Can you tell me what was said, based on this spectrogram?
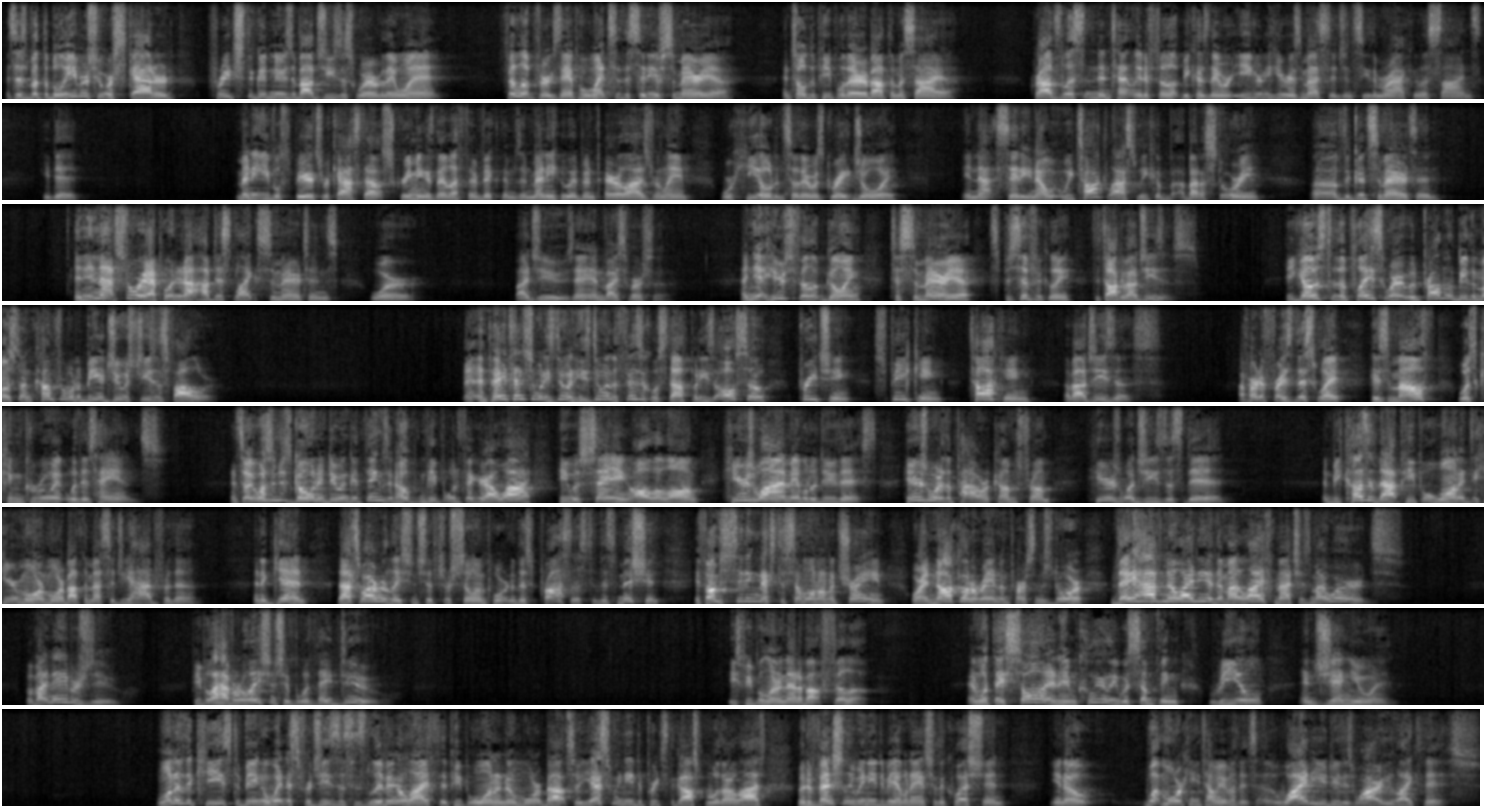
It says, But the believers who were scattered preached the good news about Jesus wherever they went. Philip, for example, went to the city of Samaria and told the people there about the Messiah. Crowds listened intently to Philip because they were eager to hear his message and see the miraculous signs he did. Many evil spirits were cast out, screaming as they left their victims, and many who had been paralyzed or lame were healed, and so there was great joy in that city. Now, we talked last week about a story uh, of the Good Samaritan, And in that story, I pointed out how disliked Samaritans were by Jews and vice versa. And yet, here's Philip going to Samaria specifically to talk about Jesus. He goes to the place where it would probably be the most uncomfortable to be a Jewish Jesus follower. And pay attention to what he's doing. He's doing the physical stuff, but he's also preaching, speaking, talking about Jesus. I've heard it phrased this way his mouth was congruent with his hands. And so he wasn't just going and doing good things and hoping people would figure out why. He was saying all along, here's why I'm able to do this. Here's where the power comes from. Here's what Jesus did. And because of that, people wanted to hear more and more about the message he had for them. And again, that's why relationships are so important to this process, to this mission. If I'm sitting next to someone on a train or I knock on a random person's door, they have no idea that my life matches my words. But my neighbors do. People I have a relationship with, they do. These people learned that about Philip. And what they saw in him clearly was something real and genuine. One of the keys to being a witness for Jesus is living a life that people want to know more about. So, yes, we need to preach the gospel with our lives, but eventually we need to be able to answer the question, you know, what more can you tell me about this? Uh, why do you do this? Why are you like this?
